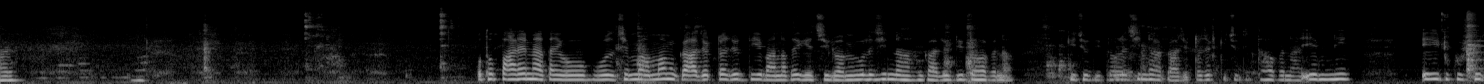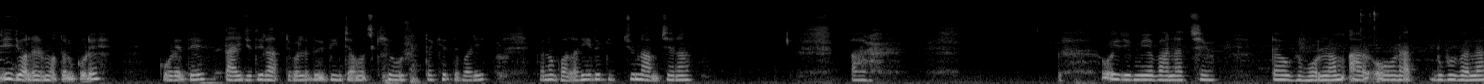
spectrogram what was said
আর ও তো পারে না, তাই ও বলছে মামাম গাজর টাজর দিয়ে বানাতে গেছিল। আমি বলেছি, না, গাজর দিতে হবে না, কিছু দিতে বলেছি, না, গাজর টাজর কিছু দিতে হবে না, এমনি এইটুকু সুজি জলের মতন করে করে দে। তাই যদি রাত্রেবেলা দুই, তিন চামচ খেয়ে ওষুধটা খেতে পারি, কেন গলা দিয়ে তো কিচ্ছু নামছে না। আর ওই যে মেয়ে বানাচ্ছে তা ওকে বললাম, আর ও রাত দুপুরবেলা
